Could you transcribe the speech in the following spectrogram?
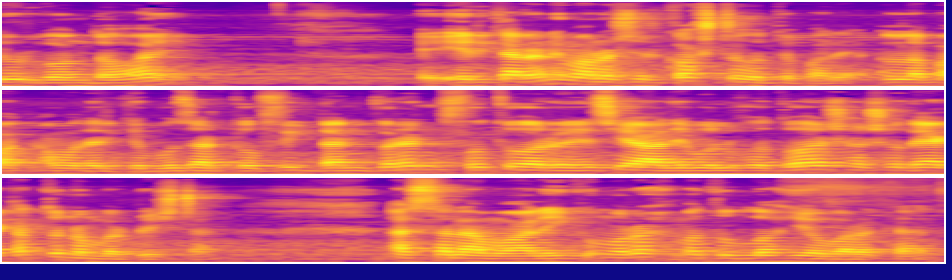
দুর্গন্ধ হয়, এর কারণে মানুষের কষ্ট হতে পারে। আল্লাহ পাক আমাদেরকে বোঝার তৌফিক দান করেন। ফতুয়া রয়েছে আদিবুল ফতুয়া সাতশত একাত্তর নম্বর পৃষ্ঠা। আসসালামু আলাইকুম রহমতুল্লাহি বারকাত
